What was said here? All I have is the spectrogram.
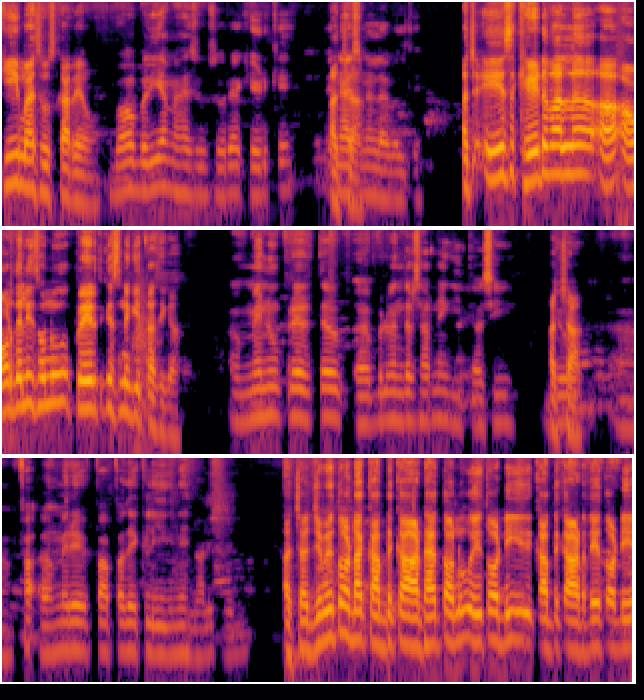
ਕੀ ਮਹਿਸੂਸ ਕਰ ਰਹੇ ਹੋ? ਬਹੁਤ ਵਧੀਆ ਮਹਿਸੂਸ ਹੋ ਰਿਹਾ ਖੇਡ ਕੇ। ਨੈਸ਼ਨਲ ਲੈਵਲ ਤੇ। ਅੱਛਾ ਇਸ ਖੇਡ ਵੱਲ ਆਉਣ ਦੇ ਲਈ ਤੁਹਾਨੂੰ ਪ੍ਰੇਰਿਤ ਕਿਸ ਨੇ ਕੀਤਾ ਸੀਗਾ? ਮੈਨੂੰ ਪ੍ਰੇਰਿਤ ਬਲਵਿੰਦਰ ਸਰ ਨੇ ਕੀਤਾ ਸੀ ਅੱਛਾ। ਮੇਰੇ ਪਾਪਾ ਦੇ ਕਲੀਗ ਨੇ। ਅੱਛਾ ਜਿਵੇਂ ਤੁਹਾਡਾ ਕੱਦ ਕਾਠ ਹੈ ਤੁਹਾਨੂੰ ਇਹ ਤੁਹਾਡੀ ਕੱਦ ਕਾਠ ਦੇ ਤੁਹਾਡੀ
